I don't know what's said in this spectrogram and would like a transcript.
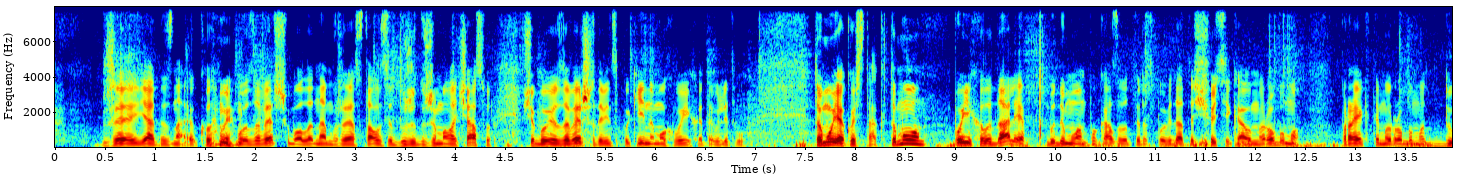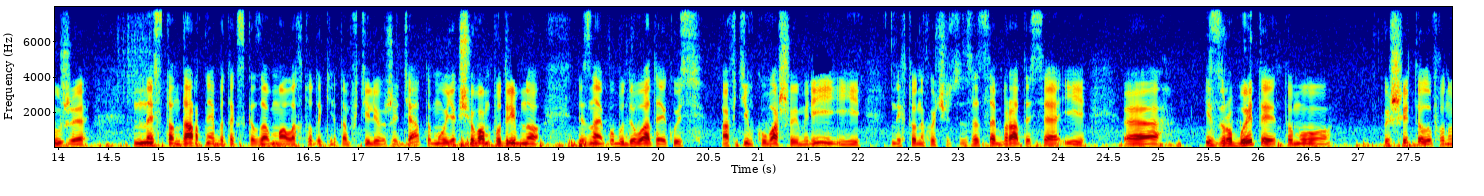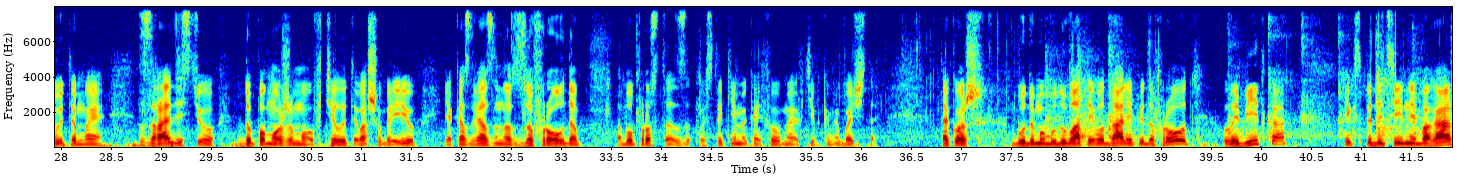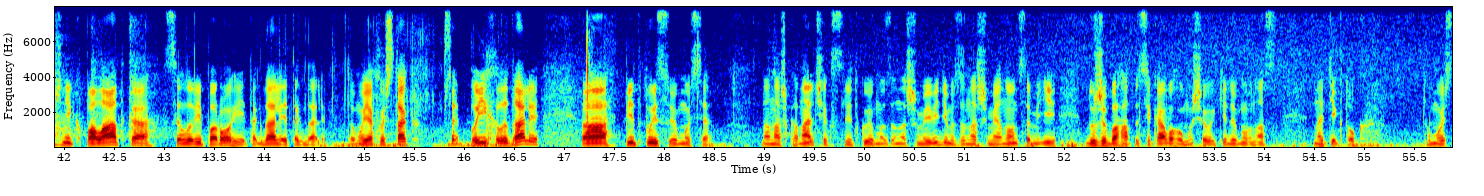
вже я не знаю, коли ми його завершимо, але нам вже залишилося дуже-дуже мало часу, щоб його завершити, він спокійно мог виїхати в Літву. Тому якось так. Тому поїхали далі. Будемо вам показувати, розповідати, що цікаве ми робимо. Проекти ми робимо дуже нестандартні, я би так сказав, мало хто такі там втілює життя. Тому, якщо вам потрібно не знаю, побудувати якусь автівку вашої мрії, і ніхто не хоче за це братися і, е, і зробити, тому пишіть, телефонуйте. Ми з радістю допоможемо втілити вашу мрію, яка зв'язана з офроудом або просто з ось такими кайфовими автівками. Бачите? Також будемо будувати його далі під офроуд, лебідка, експедиційний багажник, палатка, силові пороги і так далі. і так далі. Тому якось так. Все, поїхали далі. Підписуємося на наш каналчик, слідкуємо за нашими відео, за нашими анонсами і дуже багато цікавого ми ще викидаємо у нас на TikTok. Тому ось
